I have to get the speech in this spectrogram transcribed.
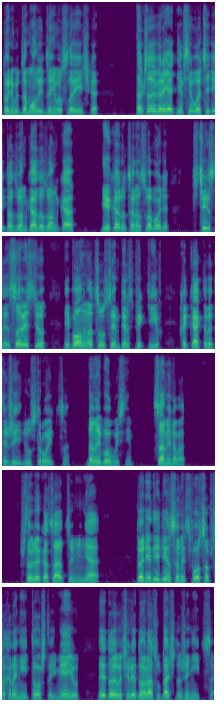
кто-нибудь замолвит за него словечко. Так что, вероятнее всего, сидит от звонка до звонка и окажется на свободе с чистой совестью и полным отсутствием перспектив хоть как-то в этой жизни устроиться. Да ну и бог бы с ним. Сам виноват. Что же касается меня, то один единственный способ сохранить то, что имею, это в очередной раз удачно жениться.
